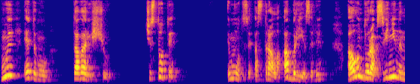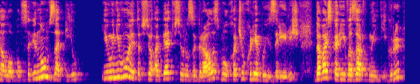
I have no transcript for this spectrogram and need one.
Мы этому товарищу частоты эмоций астрала обрезали, а он, дурак, свинины налопался, вином запил, и у него это все опять все разыгралось, мол, хочу хлеба и зрелищ, давай скорее в азартные игры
